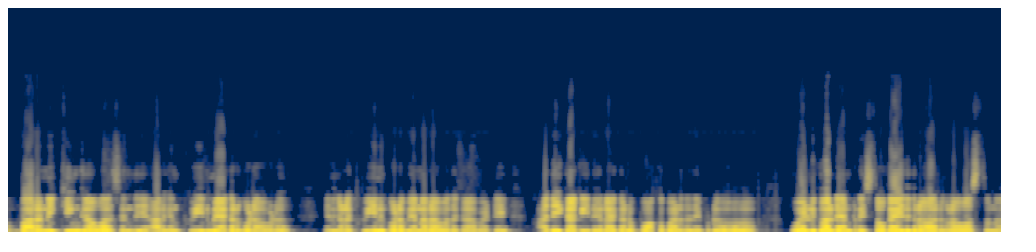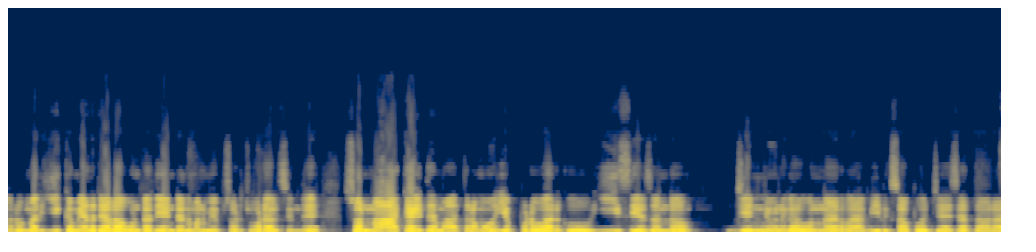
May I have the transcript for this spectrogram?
భరణి కింగ్ అవ్వాల్సింది అలాగే క్వీన్ మేకర్ కూడా అవడు ఎందుకంటే క్వీన్ కూడా విన్నర్ అవ్వదు కాబట్టి. అది కాక ఇది లేకుండా బొక్క పడుతుంది. ఇప్పుడు వరల్డ్ కార్డ్ ఎంట్రీస్తో ఒక ఐదుగురు ఆరుగురు వస్తున్నారు. మరి ఇక మీదట ఎలా ఉంటుంది ఏంటని మనం ఎపిసోడ్ చూడాల్సిందే. సో నాకైతే మాత్రము ఇప్పటి వరకు ఈ సీజన్లో జెన్యున్గా ఉన్నారా వీళ్ళకి సపోర్ట్ చేసేద్దాంరా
